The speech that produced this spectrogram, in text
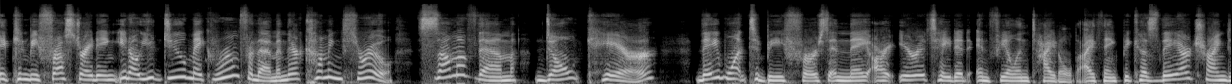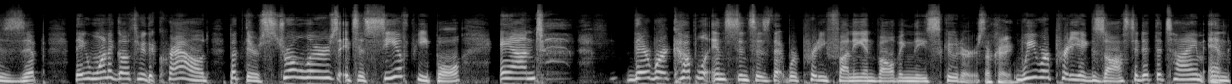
it can be frustrating. You know, you do make room for them and they're coming through. Some of them don't care. They want to be first and they are irritated and feel entitled, I think, because they are trying to zip. They want to go through the crowd, but there's strollers. It's a sea of people. And there were a couple instances that were pretty funny involving these scooters. Okay. We were pretty exhausted at the time. And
